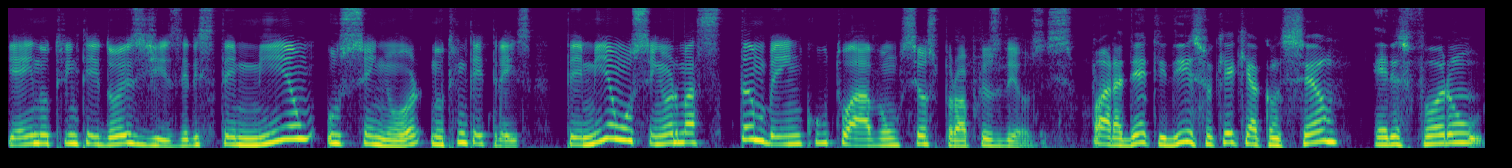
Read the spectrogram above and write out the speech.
E aí no 32 diz: eles temiam o Senhor, no 33, temiam o Senhor, mas também cultuavam seus próprios deuses. Ora, dentro disso, o que, que aconteceu? Eles foram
